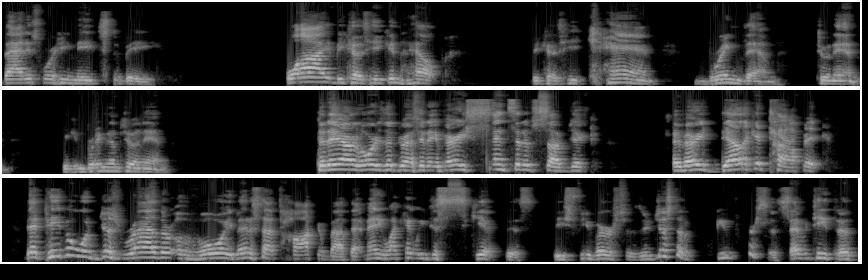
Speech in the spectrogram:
That is where he needs to be. Why? Because he can help. Because he can bring them to an end. He can bring them to an end. Today, our Lord is addressing a very sensitive subject, a very delicate topic that people would just rather avoid. Let us not talk about that. Manny, why can't we just skip this? These few verses. They're just a few verses, 17th to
